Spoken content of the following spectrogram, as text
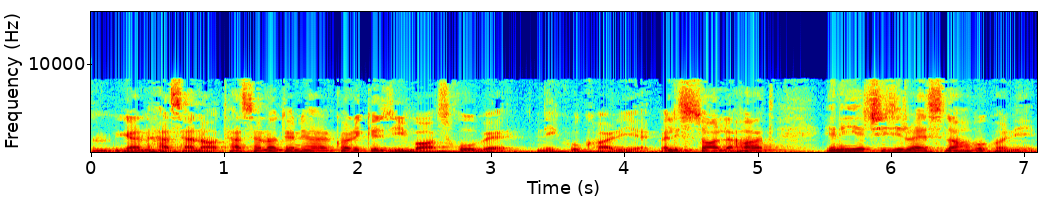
میگن حسنات. حسنات یعنی هر کاری که زیباست خوبه نیکوکاریه. ولی صالحات یعنی یه چیزی رو اصلاح بکنی.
